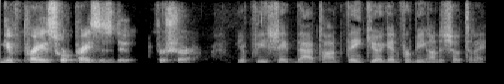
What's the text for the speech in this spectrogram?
give praise where praise is due, for sure. We appreciate that, Todd. Thank you again for being on the show today.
